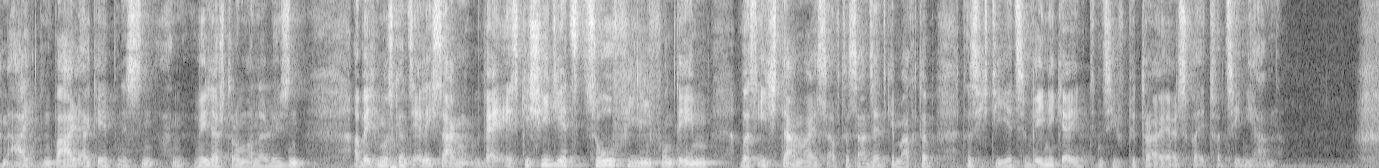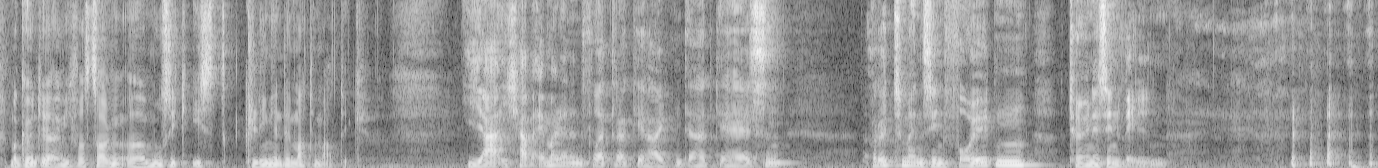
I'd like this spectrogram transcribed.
an alten Wahlergebnissen, an Wählerstromanalysen. Aber ich muss ganz ehrlich sagen, weil es geschieht jetzt so viel von dem, was ich damals auf der Sunset gemacht habe, dass ich die jetzt weniger intensiv betreue als vor etwa zehn Jahren. Man könnte ja eigentlich fast sagen, äh, Musik ist klingende Mathematik. Ja, ich habe einmal einen Vortrag gehalten, der hat geheißen, Rhythmen sind Folgen, Töne sind Wellen.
